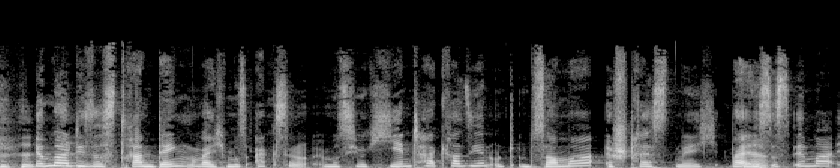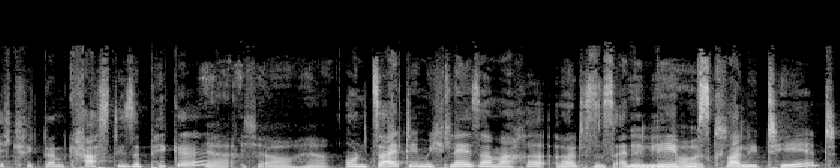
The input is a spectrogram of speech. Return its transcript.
immer dieses dran denken, weil ich muss Achseln, muss ich wirklich jeden Tag rasieren und im Sommer, es stresst mich, weil Ja. es ist immer, ich krieg dann krass diese Pickel. ja, ich auch, ja. Und seitdem ich Laser mache, Leute, es Das ist eine Babyhaut. Lebensqualität.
